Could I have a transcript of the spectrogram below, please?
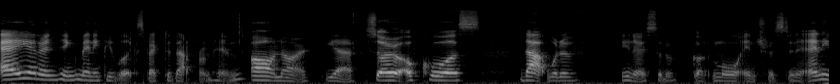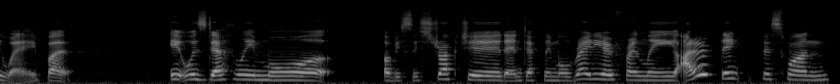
a i don't think many people expected that from him Oh no. Yeah. so of course that would have you know sort of got more interest in it anyway but it was definitely more obviously structured and definitely more radio friendly i don't think this one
